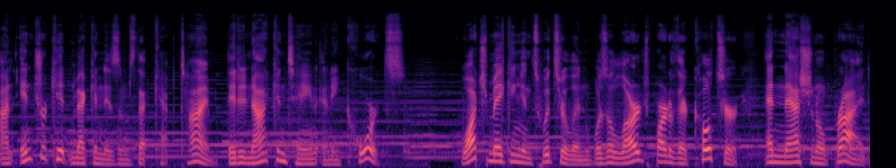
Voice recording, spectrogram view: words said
on intricate mechanisms that kept time. They did not contain any quartz. Watchmaking in Switzerland was a large part of their culture and national pride,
